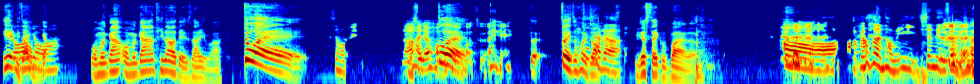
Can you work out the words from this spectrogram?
因为你知道我们刚、啊、我们刚我们刚刚听到的点是哪里吗？对。什么？然后他就红色跑出来。对，之后你就的你就 say goodbye 了。哦，表示很同意，先离开一下。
